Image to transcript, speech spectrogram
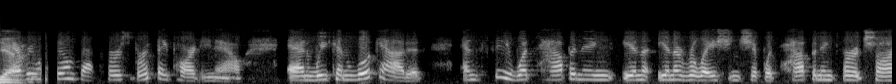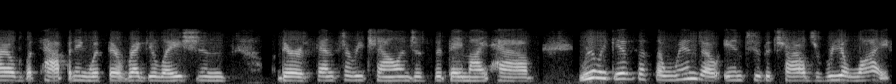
Yeah. Everyone films that first birthday party now, and we can look at it and see what's happening in in a relationship, what's happening for a child, what's happening with their regulation, their sensory challenges that they might have. Really gives us a window into the child's real life.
